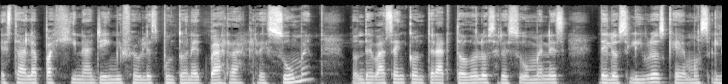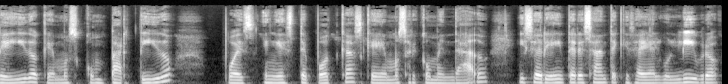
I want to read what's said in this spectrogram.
está la página jamiefebles.net barra resumen, donde vas a encontrar todos los resúmenes de los libros que hemos leído, que hemos compartido pues en este podcast que hemos recomendado y sería interesante que si hay algún libro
